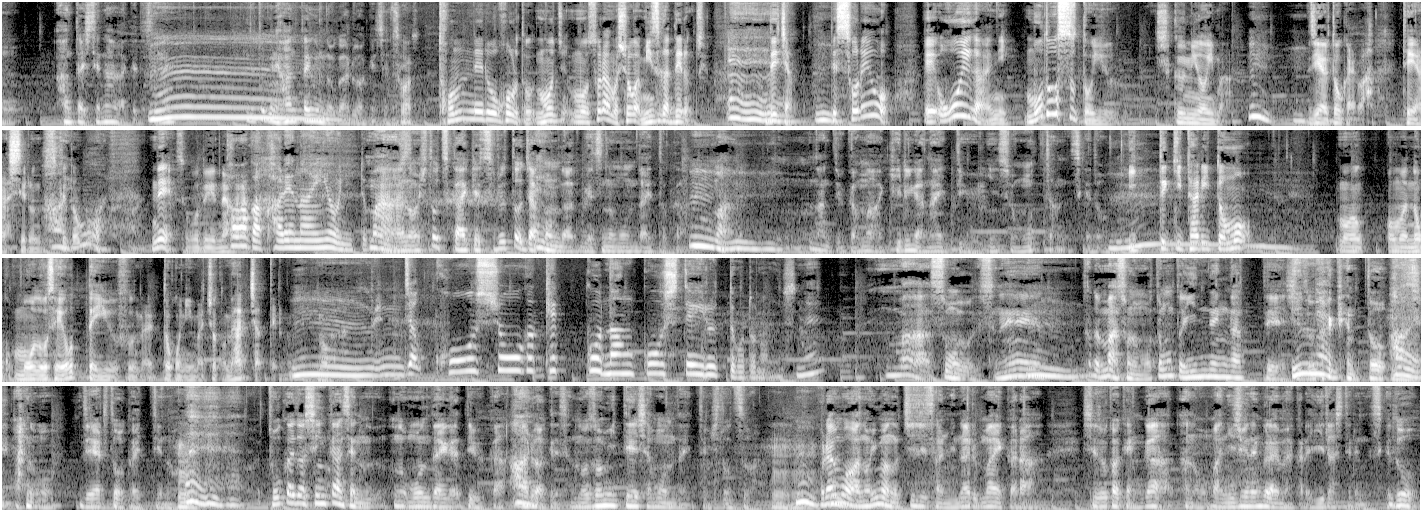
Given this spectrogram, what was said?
反対してないわけですうね。特に反対運動があるわけじゃない。トンネルを掘るともうじもうそれはもうしょうが水が出るんですよ。ええ出ちゃう、ん。でそれを、えー大井川に戻すという仕組みを今うんうん。JR 東海は提案してるんですけども、はいはい。ねそこで川かが枯れないようにってことまあ、あの一つ解決するとじゃあええ。今度は別の問題とか、うんまあ、うん。なんていうかまあキリがないっていう印象を持っちゃうんですけど、一滴たりとももうお前の戻せよっていうふうなとこに今ちょっとなっちゃってるうのが。ん。じゃあ交渉が結構難航しているってことなんですね。まあそうですね、うん。ただまあそのもともと因縁があって静岡県と、はい。あの JR 東海っていうの。は、東海道新幹線の問題がっていうか、はい。あるわけですよ。のぞみ停車問題っていう一つは。うん。これはもうあの今の知事さんになる前から静岡県があの、まあ、20年ぐらい前から言い出してるんですけど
